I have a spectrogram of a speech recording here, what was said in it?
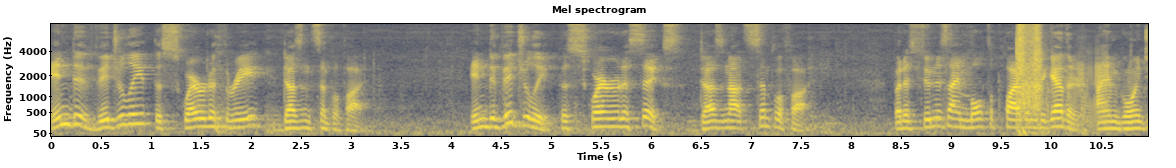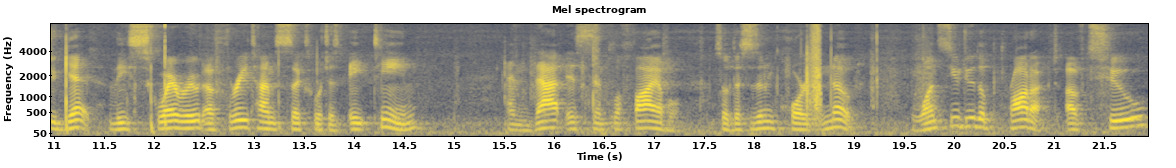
Individually, the square root of 3 doesn't simplify. Individually, the square root of 6 does not simplify. But as soon as I multiply them together, I am going to get the square root of 3 times 6, which is 18, and that is simplifiable. So this is an important note. Once you do the product of two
